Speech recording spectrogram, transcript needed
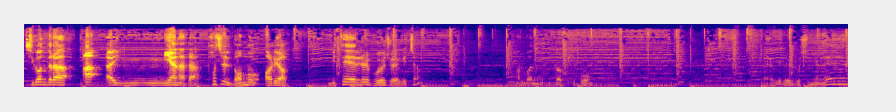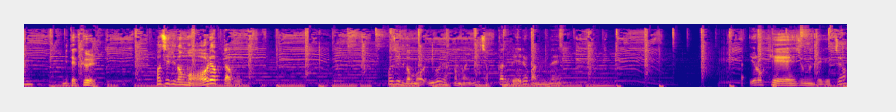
직원들아, 아, 아 음, 미안하다. 퍼즐 너무 어렵. 밑에를 보여줘야겠죠? 한번 넓히고. 자, 여기를 보시면은, 밑에 글. 퍼즐이 너무 어렵다고. 퍼즐이 너무, 이거 잠깐만, 이거 잠깐 내려갔네. 자, 이렇게 해주면 되겠죠?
